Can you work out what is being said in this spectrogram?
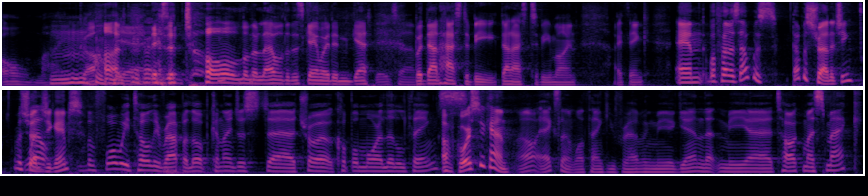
oh my god, Yeah. there's a whole another level to this game I didn't get. But that has to be that has to be mine. I think. Um, well, fellas, that was that was strategy. That was strategy Well, games. Before we totally wrap it up, can I just uh, throw out a couple more little things? Of course you can. Oh, excellent. Well, thank you for having me again. Let me uh, talk my smack.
